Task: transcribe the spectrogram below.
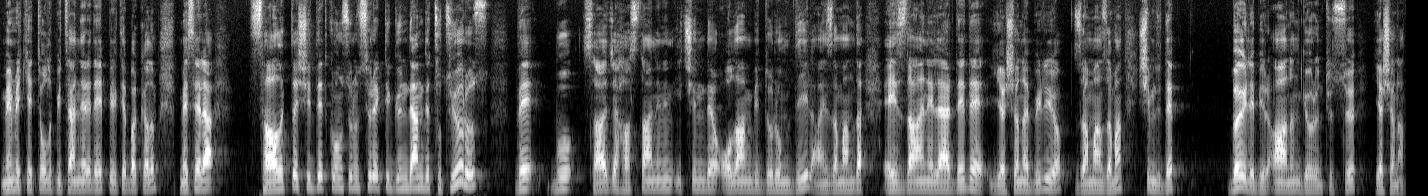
Memlekette olup bitenlere de hep birlikte bakalım. Mesela sağlıkta şiddet konusunu sürekli gündemde tutuyoruz ve bu sadece hastanenin içinde olan bir durum değil aynı zamanda eczanelerde de yaşanabiliyor zaman zaman. Şimdi de böyle bir anın görüntüsü yaşanan.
